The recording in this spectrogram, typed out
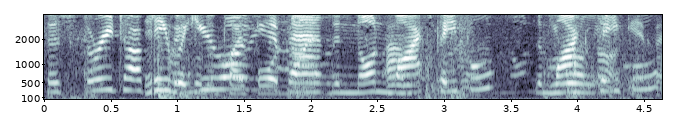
There's three types Hey, of people you that play won't Fortnite. banned, The um, non-mic Sweat people, the You mic people.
